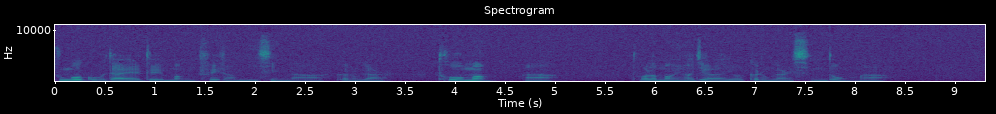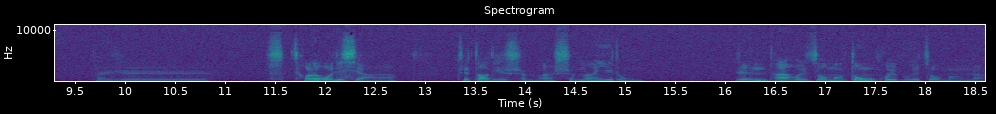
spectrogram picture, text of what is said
中国古代对梦非常迷信的啊，各种各样托梦啊，托了梦以后就要有各种各样的行动啊。但是后来我就想啊，这到底是什么什么一种人他会做梦？动物会不会做梦呢？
